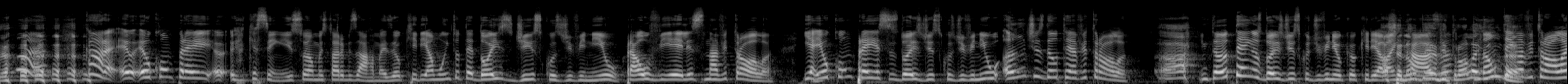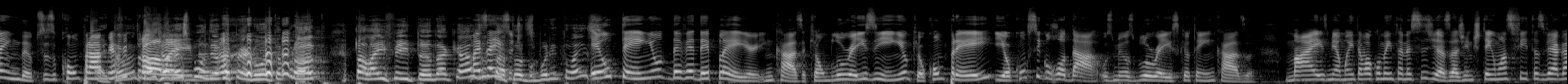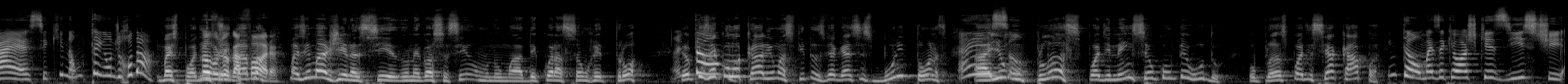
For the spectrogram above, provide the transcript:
Cara, eu, eu comprei. eu- Que assim, isso é uma história bizarra, mas eu queria muito ter dois discos de vinil pra ouvir eles na vitrola. E aí eu comprei esses dois discos de vinil antes de eu ter a vitrola. Ah, Então eu tenho os dois discos de vinil que eu queria Ah, lá você em não tem a casa. vitrola Não ainda? tenho a vitrola ainda. Eu preciso comprar a minha então, vitrola então já ainda. respondeu minha pergunta, pronto. Tá lá enfeitando a casa, Mas é tá isso, todos tipo, bonitões. Eu tenho DVD player em casa, que é um Blu-rayzinho que eu comprei e eu consigo rodar os meus Blu-rays que eu tenho em casa. Mas minha mãe tava comentando esses dias, a gente tem umas fitas VHS que não tem onde rodar. Mas pode eu vou jogar fora? Mas imagina se num negócio assim, um- numa decoração retrô, eu Então. quiser colocar ali umas fitas VHS bonitonas. É Aí isso. o plus pode nem ser o conteúdo. O plus pode ser a capa. Então, mas é que eu acho que existe.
